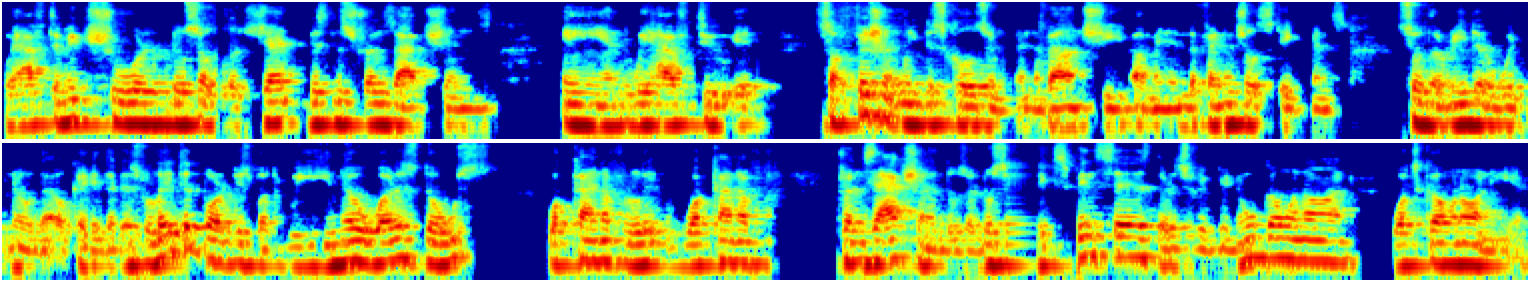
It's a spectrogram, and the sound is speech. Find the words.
We have to make sure those are legit business transactions, and we have to eh, sufficiently disclose them in the balance sheet. I mean, in the financial statements, so the reader would know that okay, there is related parties, but we know what is those, what kind of what kind of transaction those are. Those expenses. There is revenue going on. What's going on here?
